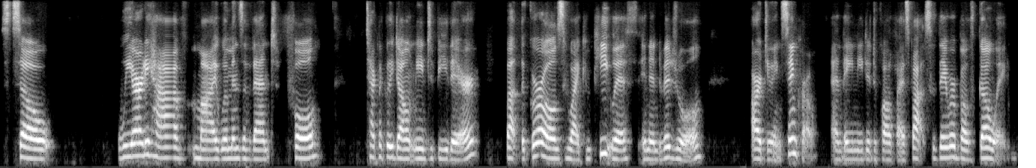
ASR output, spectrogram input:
So we already have my women's event full. Technically don't need to be there, but the girls who I compete with in individual are doing synchro and they needed to qualify a spot. So they were both going.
